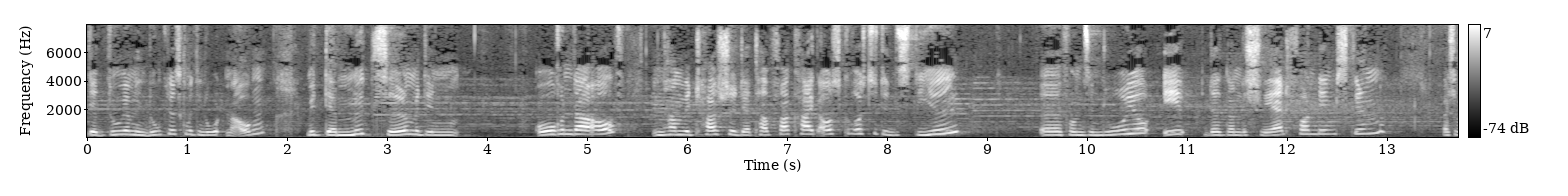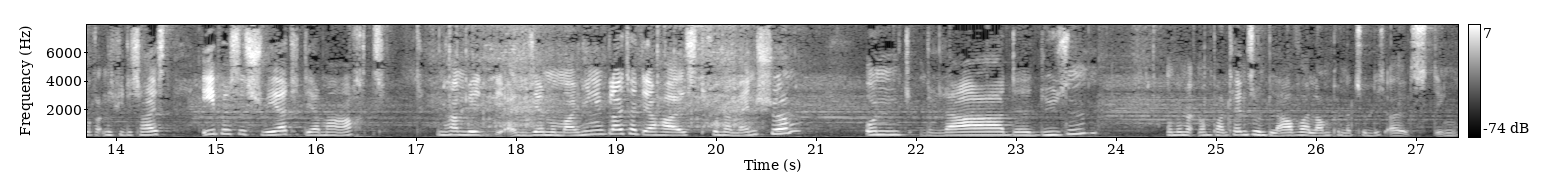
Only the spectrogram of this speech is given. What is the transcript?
der, wir haben den dunklen Skin mit den roten Augen. Mit der Mütze, mit den Ohren da auf. Dann haben wir Tasche der Tapferkeit ausgerüstet, den Stil äh, von Centurio. E dann das Schwert von dem Skin. Weiß aber gerade nicht, wie das heißt. Episches Schwert der Macht. Dann haben wir einen sehr normalen Hängegleiter, der heißt Fundamentschirm. Und Ladedüsen. Und dann noch ein paar Tänze und Lavalampe natürlich als Ding.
